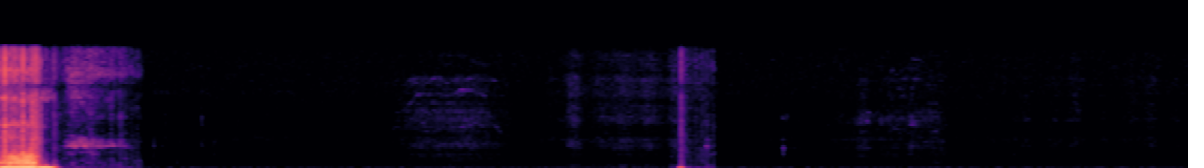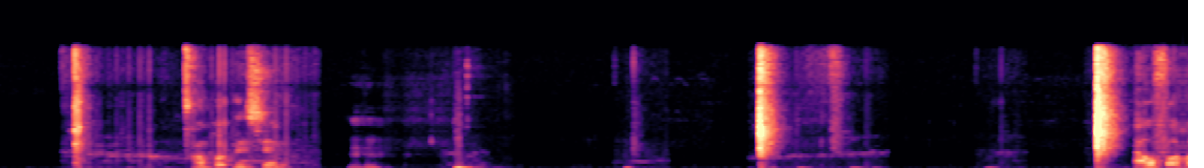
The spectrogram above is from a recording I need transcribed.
Um. I'll put this in. Mhm. Alpha.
